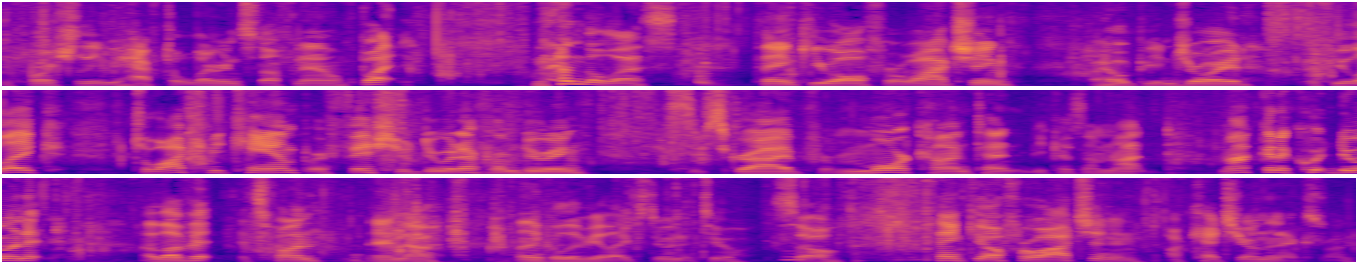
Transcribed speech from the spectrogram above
unfortunately, we have to learn stuff now. But nonetheless, thank you all for watching. I hope you enjoyed. If you like to watch me camp or fish or do whatever I'm doing, subscribe for more content because I'm not I'm not gonna quit doing it. I love it. It's fun, and uh, I think Olivia likes doing it too. So, thank you all for watching, and I'll catch you on the next one.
